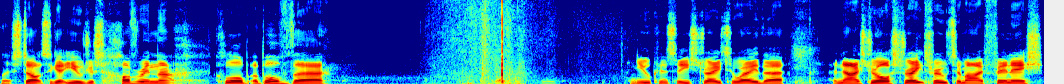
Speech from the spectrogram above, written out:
Let's start to get you just hovering that club above there and you can see straight away there a nice draw straight through to my finish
